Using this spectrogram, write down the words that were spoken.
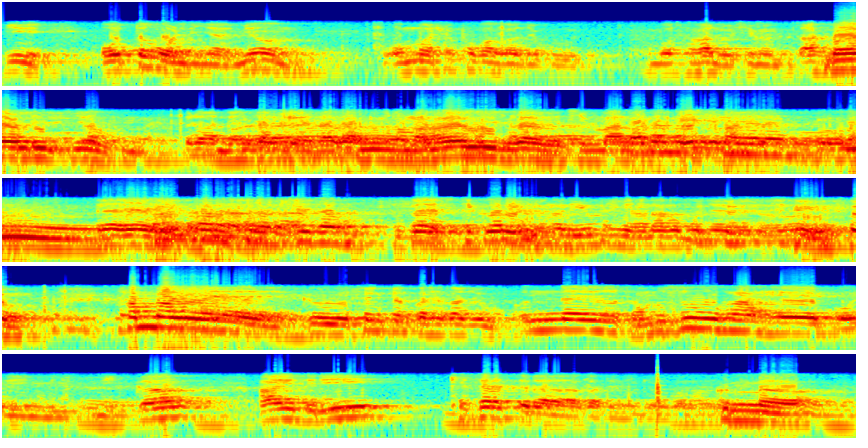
이 어떤 원리냐면 엄마 슈퍼 가가지고 뭐 사가지고 오시면 딱 마일리지. 그래가 냉장고에다가 마일리지라고. 집만 돼지 만들고 음. 네, 세장 네, 스티커를 주는 이유 중에 하나가 뭐냐면 한 방에 그 수행평가 해가지고 끝내서 점수화해 버리니까 아이들이 캐사레테라가 되는 경우가 많아요. 끝나.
